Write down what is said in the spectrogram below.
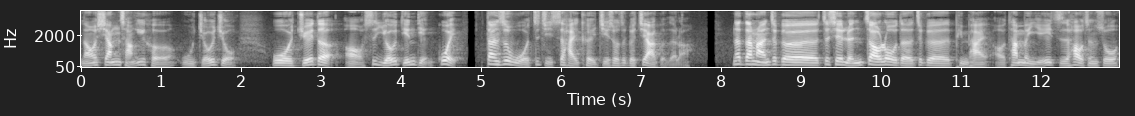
然后香肠一盒五九九，我觉得哦是有点点贵，但是我自己是还可以接受这个价格的啦。那当然，这个这些人造肉的这个品牌哦，他们也一直号称说，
